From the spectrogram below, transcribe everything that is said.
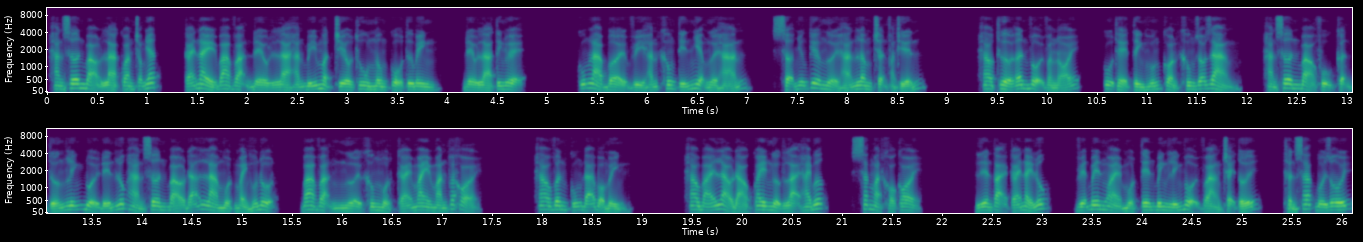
Hàn sơn bảo là quan trọng nhất, cái này ba vạn đều là hắn bí mật chiêu thu mông cổ tư binh, đều là tinh nhuệ. Cũng là bởi vì hắn không tín nhiệm người hán, sợ những kia người hán lâm trận phản chiến. Hao thừa ân vội vàng nói, cụ thể tình huống còn không rõ ràng, hàn sơn bảo phụ cận tướng lĩnh đuổi đến lúc hàn sơn bảo đã là một mảnh hỗn độn ba vạn người không một cái may mắn thoát khỏi. Hao vân cũng đã bỏ mình. Hao bái lảo đảo quay ngược lại hai bước, sắc mặt khó coi. Liên tại cái này lúc, viện bên ngoài một tên binh lính vội vàng chạy tới, thần sắc bối rối.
